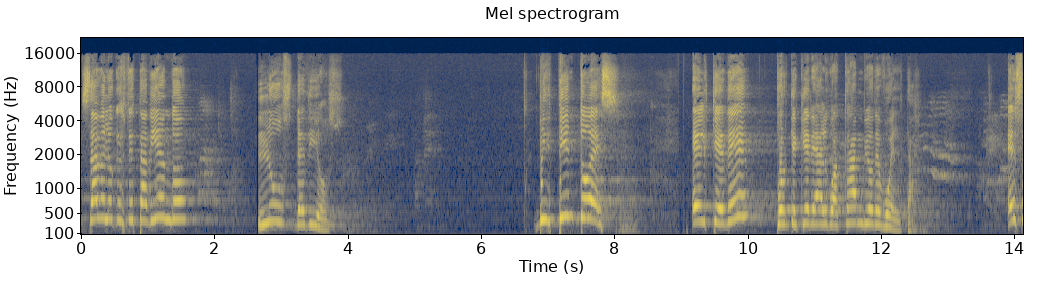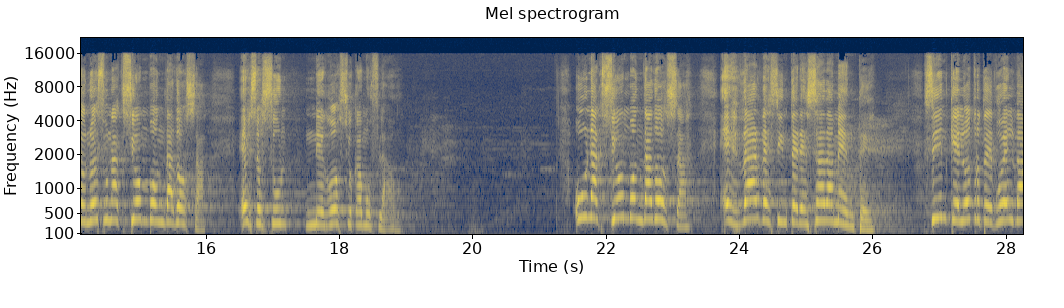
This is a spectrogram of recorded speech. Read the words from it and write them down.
¿sabe lo que usted está viendo? Luz de Dios. Distinto es el que dé porque quiere algo a cambio de vuelta. Eso no es una acción bondadosa, eso es un negocio camuflado. Una acción bondadosa es dar desinteresadamente, sin que el otro te devuelva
